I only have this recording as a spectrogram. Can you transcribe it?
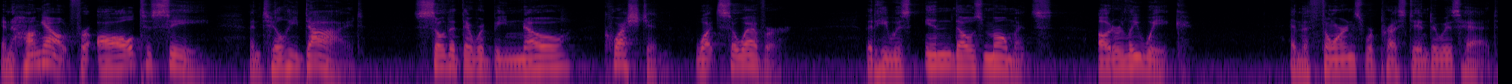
and hung out for all to see until he died, so that there would be no question whatsoever that he was in those moments utterly weak and the thorns were pressed into his head.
